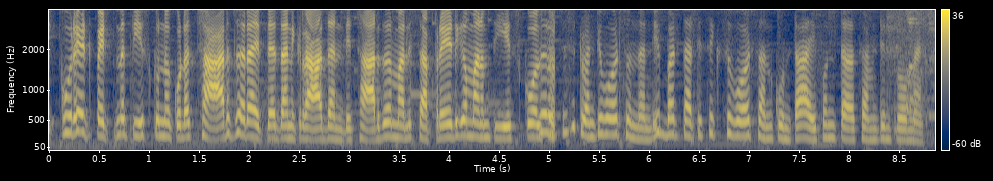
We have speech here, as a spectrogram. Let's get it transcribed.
ఎక్కువ రేట్ పెట్టినా తీసుకున్నా కూడా చార్జర్ అయితే దానికి రాదండి. ఛార్జర్ మళ్ళీ సపరేట్గా మనం తీసుకోవాల్సి వచ్చేసి ట్వంటీ వర్డ్స్ ఉందండి. బట్ థర్టీ సిక్స్ వర్డ్స్ అనుకుంటా ఐఫోన్ సెవెంటీన్ ప్రో మ్యాక్స్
